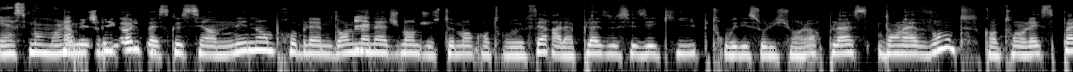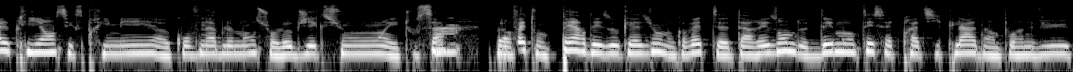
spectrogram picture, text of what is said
Et à ce moment-là. mais je rigole parce que c'est un énorme problème dans le management, justement, quand on veut faire à la place de ses équipes, trouver des solutions à leur place. Dans la vente, quand on laisse pas le client s'exprimer euh, convenablement sur l'objection et tout ça, ben, en fait, on perd des occasions. Donc, en fait, tu as raison de démonter cette pratique-là d'un point de vue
